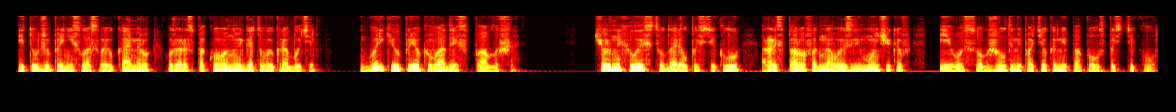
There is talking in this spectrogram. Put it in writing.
и тут же принесла свою камеру, уже распакованную и готовую к работе. Горький упрек в адрес Павлуша. Черный хлыст ударил по стеклу, распоров одного из лимончиков, и его сок желтыми потеками пополз по стеклу.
